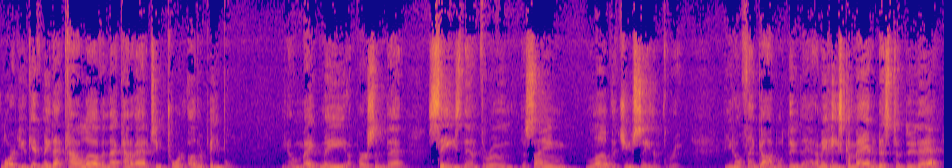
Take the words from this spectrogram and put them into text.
Lord, you give me that kind of love and that kind of attitude toward other people. You know, make me a person that sees them through the same love that you see them through. You don't think God will do that? I mean, if He's commanded us to do that,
